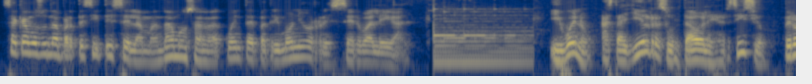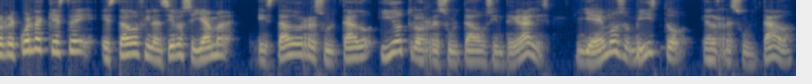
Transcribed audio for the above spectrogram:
sacamos una partecita y se la mandamos a la cuenta de patrimonio reserva legal. Y bueno, hasta allí el resultado del ejercicio. Pero recuerda que este estado financiero se llama estado resultado y otros resultados integrales. Ya hemos visto el resultado.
